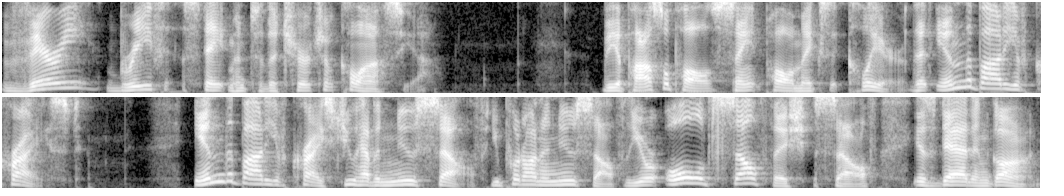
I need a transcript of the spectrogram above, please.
very brief statement to the church of Colossia, the Apostle Paul, St. Paul, makes it clear that in the body of Christ, in the body of Christ, you have a new self. You put on a new self. Your old selfish self is dead and gone.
